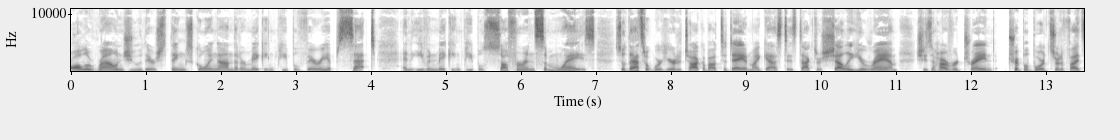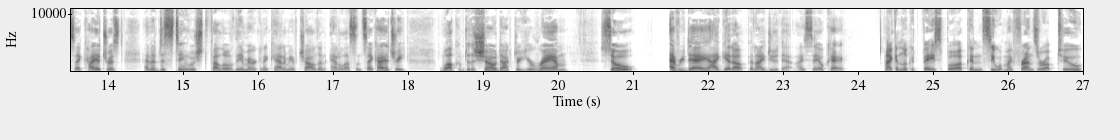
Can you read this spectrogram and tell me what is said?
all around you there's things going on that are making people very upset and even making people suffer in some ways? So that's what we're here to talk about today. And my guest is Dr. Shelley Uram. She's a Harvard trained, triple board certified psychiatrist and a distinguished fellow of the American Academy of Child and Adolescent Psychiatry. Welcome to the show, Dr. Uram. So every day I get up and I do that. I say, okay, I can look at Facebook and see what my friends are up to,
